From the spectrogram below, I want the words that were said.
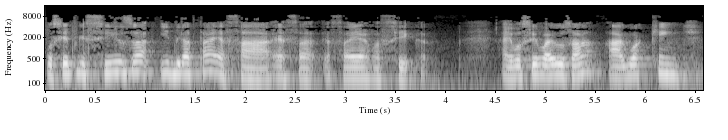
você precisa hidratar essa, essa, essa erva seca. Aí você vai usar água quente,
